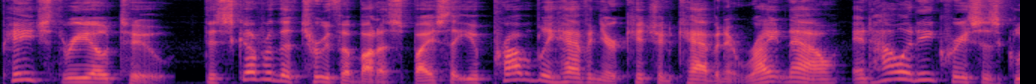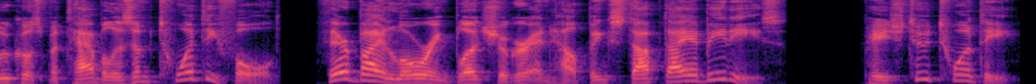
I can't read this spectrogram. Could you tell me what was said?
Page 302. Discover the truth about a spice that you probably have in your kitchen cabinet right now and how it increases glucose metabolism 20 fold, thereby lowering blood sugar and helping stop diabetes. Page 220.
